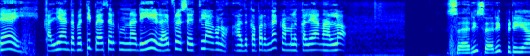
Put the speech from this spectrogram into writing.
டேய் கல்யாணத்தை பத்தி பேசுறதுக்கு முன்னாடி லைஃப்ல செட்டில் ஆகணும். அதுக்கப்புறம் தான் நம்மளுக்கு கல்யாணம் எல்லாம். சரி சரி பிரியா.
